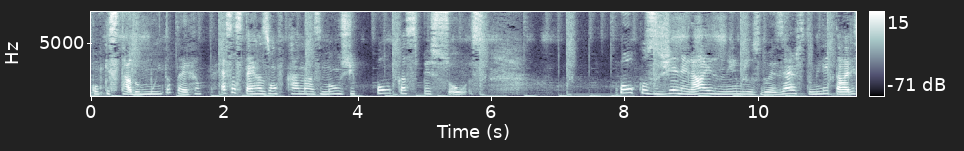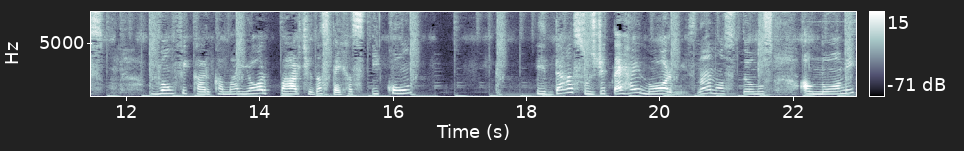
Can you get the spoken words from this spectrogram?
conquistado muita terra, essas terras vão ficar nas mãos de poucas pessoas. Poucos generais, membros do exército, militares, vão ficar com a maior parte das terras e com pedaços de terra enormes, né? Nós damos ao nome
